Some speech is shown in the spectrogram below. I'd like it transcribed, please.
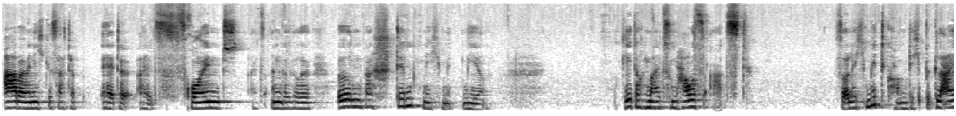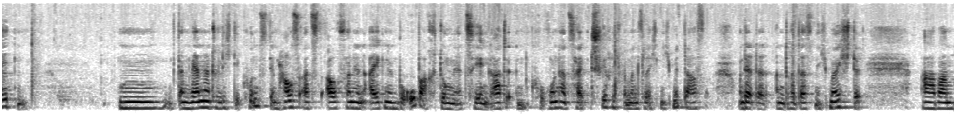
Aber wenn ich gesagt habe, er hätte als Freund, als Angehörige, irgendwas stimmt nicht mit mir, geh doch mal zum Hausarzt. Soll ich mitkommen, dich begleiten? Hm, dann wäre natürlich die Kunst, dem Hausarzt auch von den eigenen Beobachtungen erzählen. Gerade in Corona-Zeiten schwierig, wenn man vielleicht nicht mit darf und der andere das nicht möchte. Aber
